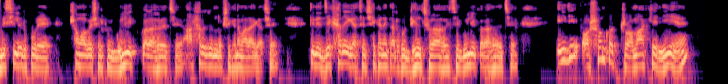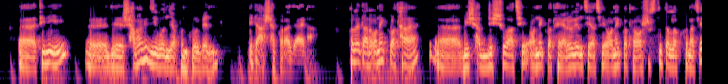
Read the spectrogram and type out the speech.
মিছিলের উপরে সমাবেশের উপর গুলি করা হয়েছে। আঠারো জন লোক সেখানে মারা গেছে। তিনি যেখানে গেছেন, সেখানে তার উপর ঢিল ছোড়া হয়েছে, গুলি করা হয়েছে। এই যে অসংখ্য ট্রমাকে নিয়ে তিনি যে স্বাভাবিক জীবনযাপন করবেন এটা আশা করা যায় না। ফলে তার অনেক কথা আহ, বিষাদৃশ্য আছে অনেক কথা অ্যারোগেন্সি আছে অনেক কথা অসুস্থতার লক্ষণ আছে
